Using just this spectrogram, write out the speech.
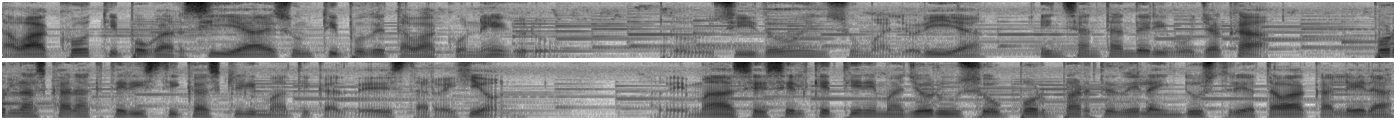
Tabaco tipo García es un tipo de tabaco negro, producido en su mayoría en Santander y Boyacá, por las características climáticas de esta región. Además es el que tiene mayor uso por parte de la industria tabacalera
